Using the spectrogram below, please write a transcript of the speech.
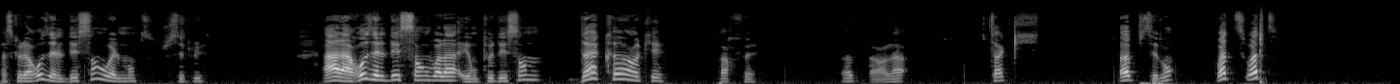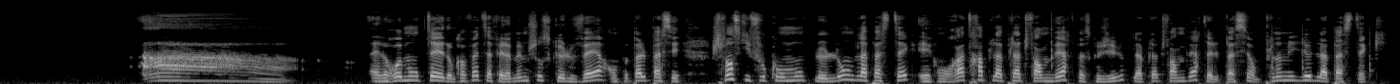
Parce que la rose, elle descend ou elle monte? Je sais plus. Ah, la rose, elle descend, voilà. Et on peut descendre... D'accord, ok. Parfait. Hop, alors là... Tac. Hop, c'est bon. What? What? Ah elle remontait, donc en fait ça fait la même chose que le vert, on peut pas le passer. Je pense qu'il faut qu'on monte le long de la pastèque et qu'on rattrape la plateforme verte parce que j'ai vu que la plateforme verte elle passait en plein milieu de la pastèque.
